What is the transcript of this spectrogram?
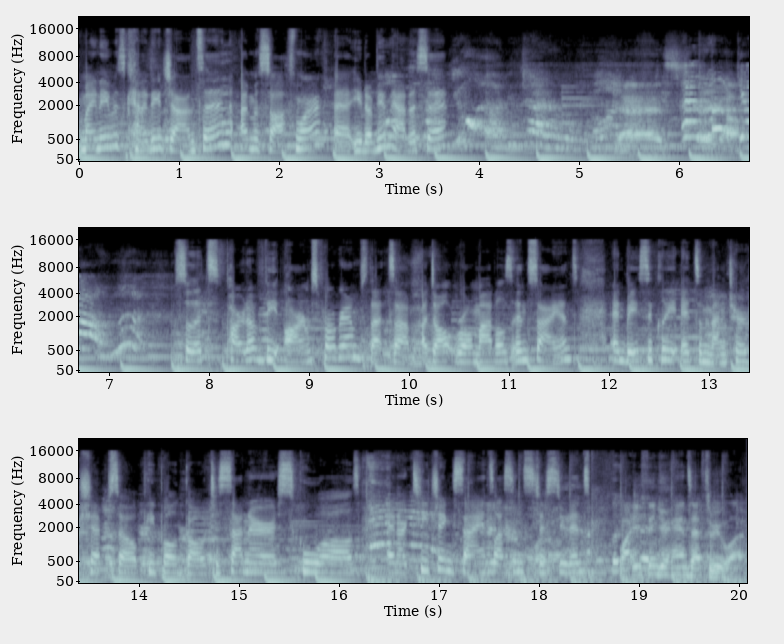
My name is Kennedy Johnson. I'm a sophomore at UW-Madison. Yes, there you go. So that's part of the ARMS program. So that's um, Adult Role Models in Science. And basically it's a mentorship. So people go to centers, schools, and are teaching science lessons to students. Why do you think your hands have to be wet?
